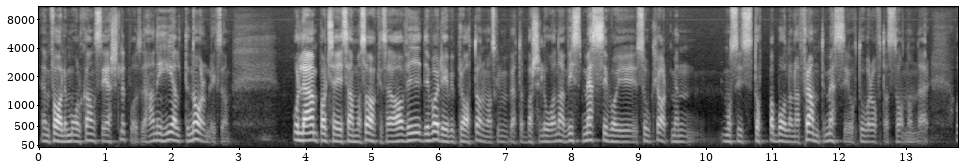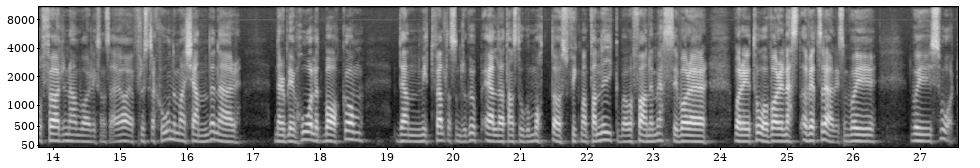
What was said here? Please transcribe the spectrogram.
en farlig målchans i arslet på sig. Han är helt enorm liksom. Och Lampard säger samma sak, så ja, vi, det var det vi pratade om när man skulle möta Barcelona. Visst, Messi var ju såklart, men måste stoppa bollarna fram till Messi och då var det oftast honom där. Och Ferdinand var liksom så här, ja, frustrationen man kände när, när det blev hålet bakom den mittfältaren som drog upp eller att han stod och måttade och så fick man panik och bara vad fan är Messi, var är, var är tå, var är nästa, jag vet sådär liksom, det var ju, det var ju svårt.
